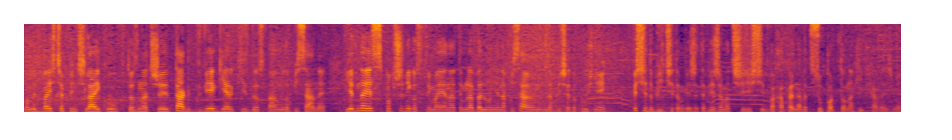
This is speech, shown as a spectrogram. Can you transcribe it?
Mamy 25 lajków, to znaczy, tak, dwie gierki zostaną dopisane. Jedna jest z poprzedniego streama, ja na tym labelu nie napisałem, napiszę to później. Weźcie dobijcie tą wieżę, ta wieża ma 32 HP, nawet support to na hitka weźmie.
